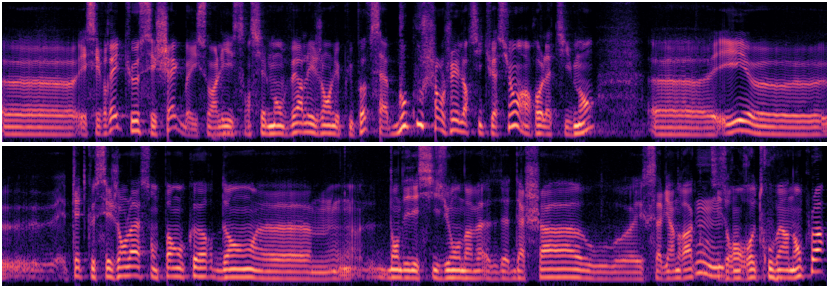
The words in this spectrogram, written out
Euh, et c'est vrai que ces chèques, bah, ils sont allés essentiellement vers les gens les plus pauvres. Ça a beaucoup changé leur situation, hein, relativement. Euh, et euh, peut-être que ces gens-là ne sont pas encore dans, dans des décisions d'achat ou que ça viendra quand mmh. ils auront retrouvé un emploi.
